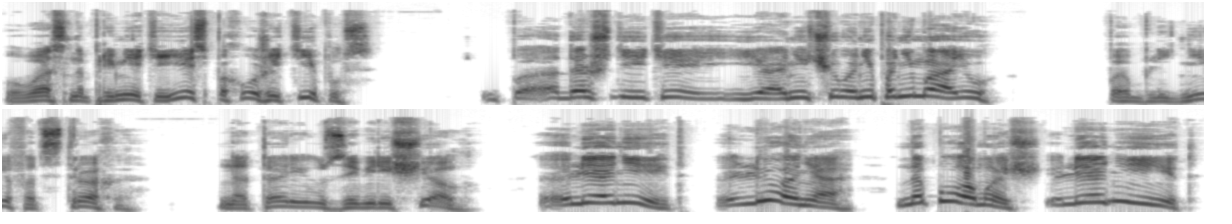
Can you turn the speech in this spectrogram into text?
У вас на примете есть похожий типус? Подождите, я ничего не понимаю. Побледнев от страха, Нотариус заверещал. «Леонид! Леня! На помощь! Леонид!»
